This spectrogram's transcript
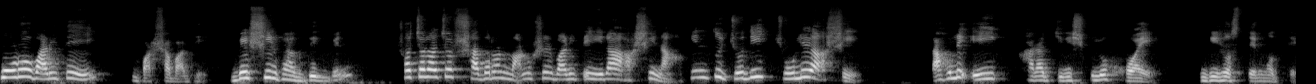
পোড়ো বাড়িতে বাসা বাঁধে। বেশিরভাগ দেখবেন, সচরাচর সাধারণ মানুষের বাড়িতে এরা আসে না। কিন্তু যদি চলে আসে, তাহলে এই খারাপ জিনিসগুলো হয় গৃহস্থের মধ্যে।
